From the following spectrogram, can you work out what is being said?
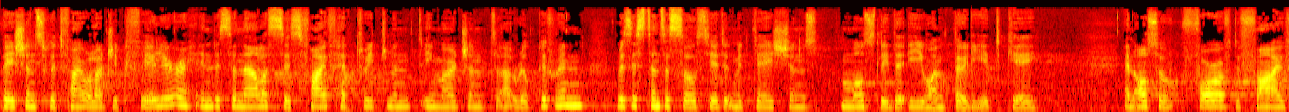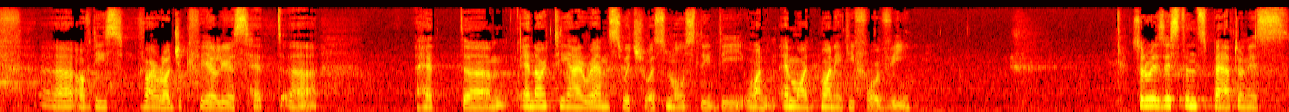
patients with virologic failure in this analysis, five had treatment emergent uh, resistance associated mutations, mostly the E138K. And also four of the five uh, of these virologic failures had, uh, had um, NRTI RAMs, which was mostly the one, M184V. So the resistance pattern is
